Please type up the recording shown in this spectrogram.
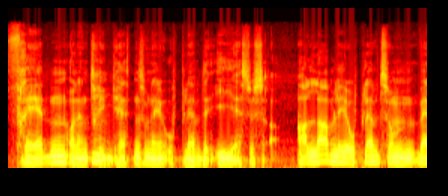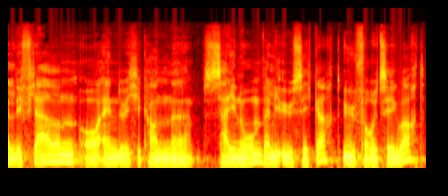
freden og den tryggheten som de opplevde i Jesus Allah blir opplevd som veldig fjern og en du ikke kan uh, si noe om. Veldig usikkert, uforutsigbart.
